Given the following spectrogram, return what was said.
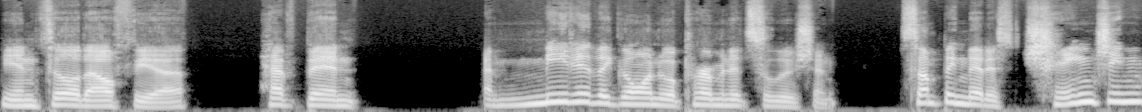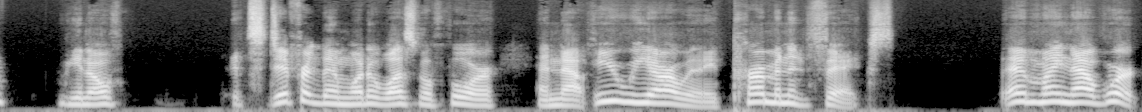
in Philadelphia have been immediately going to a permanent solution, something that is changing, you know, it's different than what it was before. And now here we are with a permanent fix. That might not work.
